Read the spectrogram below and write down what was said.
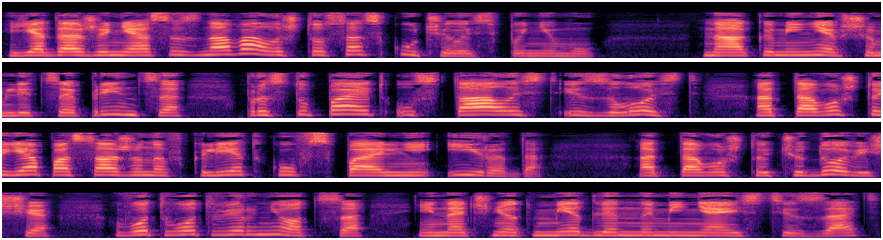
Я даже не осознавала, что соскучилась по нему. На окаменевшем лице принца проступает усталость и злость от того, что я посажена в клетку в спальне Ирода, от того, что чудовище вот-вот вернется и начнет медленно меня истязать,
